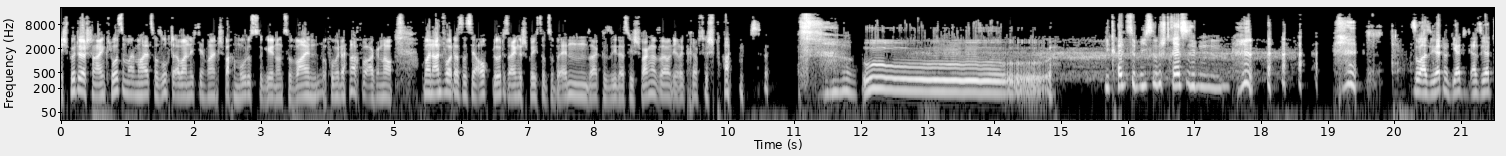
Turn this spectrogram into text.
Ich spürte schon einen Kloß in meinem Hals, versuchte aber nicht in meinen schwachen Modus zu gehen und zu weinen, obwohl mir danach war, genau. Meine Antwort, dass es ja auch blöd ist, ein Gespräch so zu beenden, sagte sie, dass sie schwanger sei und ihre Kräfte sparen müsse. Uh, wie kannst du mich so stressen? so, also sie hat, die hat, also sie hat,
